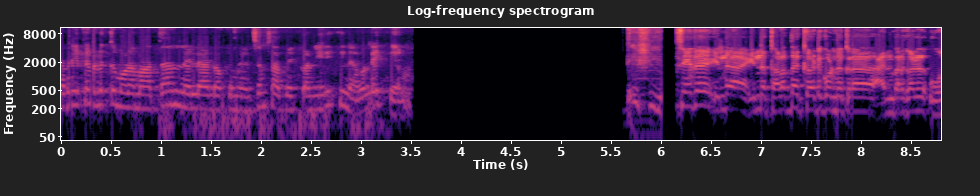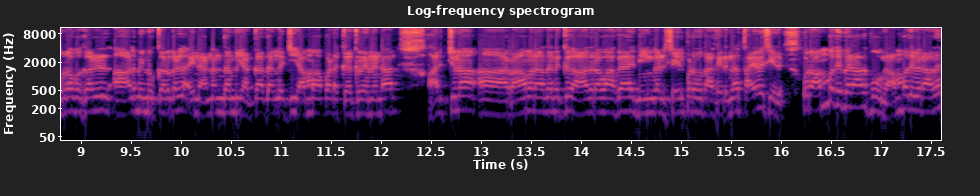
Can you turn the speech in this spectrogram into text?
நிறைய பேர் எழுத்து மூலமாக தான் எல்லா டாக்குமெண்ட்ஸும் சப்மிட் பண்ணியிருக்கிறோம் தேசிய செய்து இந்த இந்த தளத்தை கேட்டுக்கொண்டிருக்கிற அன்பர்கள் உறவுகள் ஆளுமை மிக்கவர்கள் என் அண்ணன் தம்பி அக்கா தங்கச்சி அம்மா அப்பாட கேட்கிறேன் என்றால் அர்ச்சுனா ராமநாதனுக்கு ஆதரவாக நீங்கள் செயல்படுவதாக இருந்தால் தயவு செய்து ஒரு ஐம்பது பேராவது போங்க ஐம்பது பேராவது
